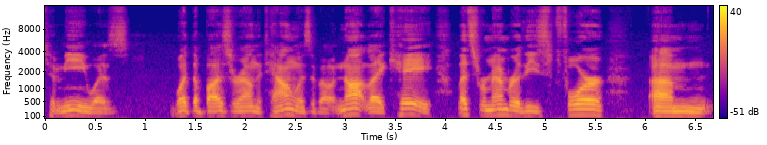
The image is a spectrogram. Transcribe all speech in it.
to me was what the buzz around the town was about. Not like, hey, let's remember these four um,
